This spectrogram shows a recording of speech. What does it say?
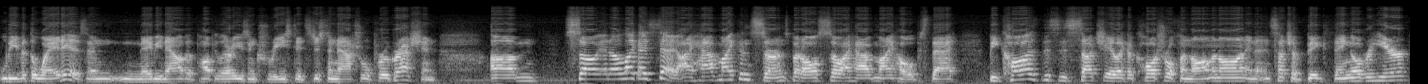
leave it the way it is. And maybe now that popularity has increased, it's just a natural progression. Um, so, you know, like I said, I have my concerns, but also I have my hopes that because this is such a like a cultural phenomenon and, and such a big thing over here,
